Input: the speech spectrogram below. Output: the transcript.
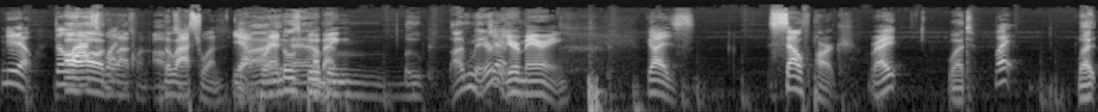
No, no, the Oh, last oh, one. the last one. Oh, the sorry. last one. Yeah. I Brandel's am booping. Boop. I'm married. You're marrying. Guys, South Park, right? What? What? What?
